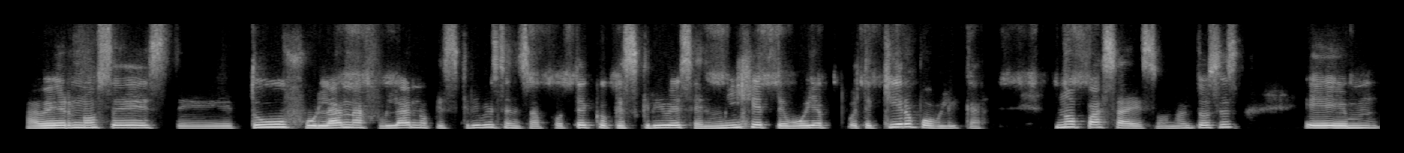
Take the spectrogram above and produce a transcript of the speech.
a ver, no sé, este, tú, fulana, fulano, que escribes en zapoteco, que escribes en mije, te voy a, te quiero publicar. No pasa eso, ¿no? Entonces, eh,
